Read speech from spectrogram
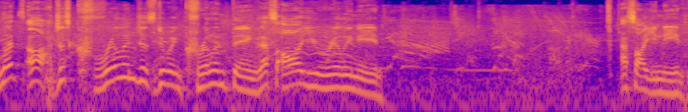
let's. Oh, just Krillin just doing Krillin things. That's all you really need. That's all you need.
